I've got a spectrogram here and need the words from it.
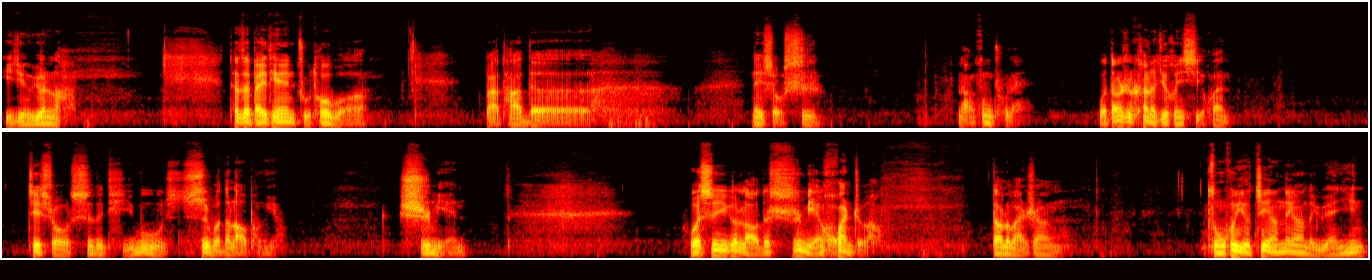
已经晕了。他在白天嘱托我把他的那首诗朗诵出来，我当时看了就很喜欢。这首诗的题目是我的老朋友失眠。我是一个老的失眠患者，到了晚上总会有这样那样的原因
